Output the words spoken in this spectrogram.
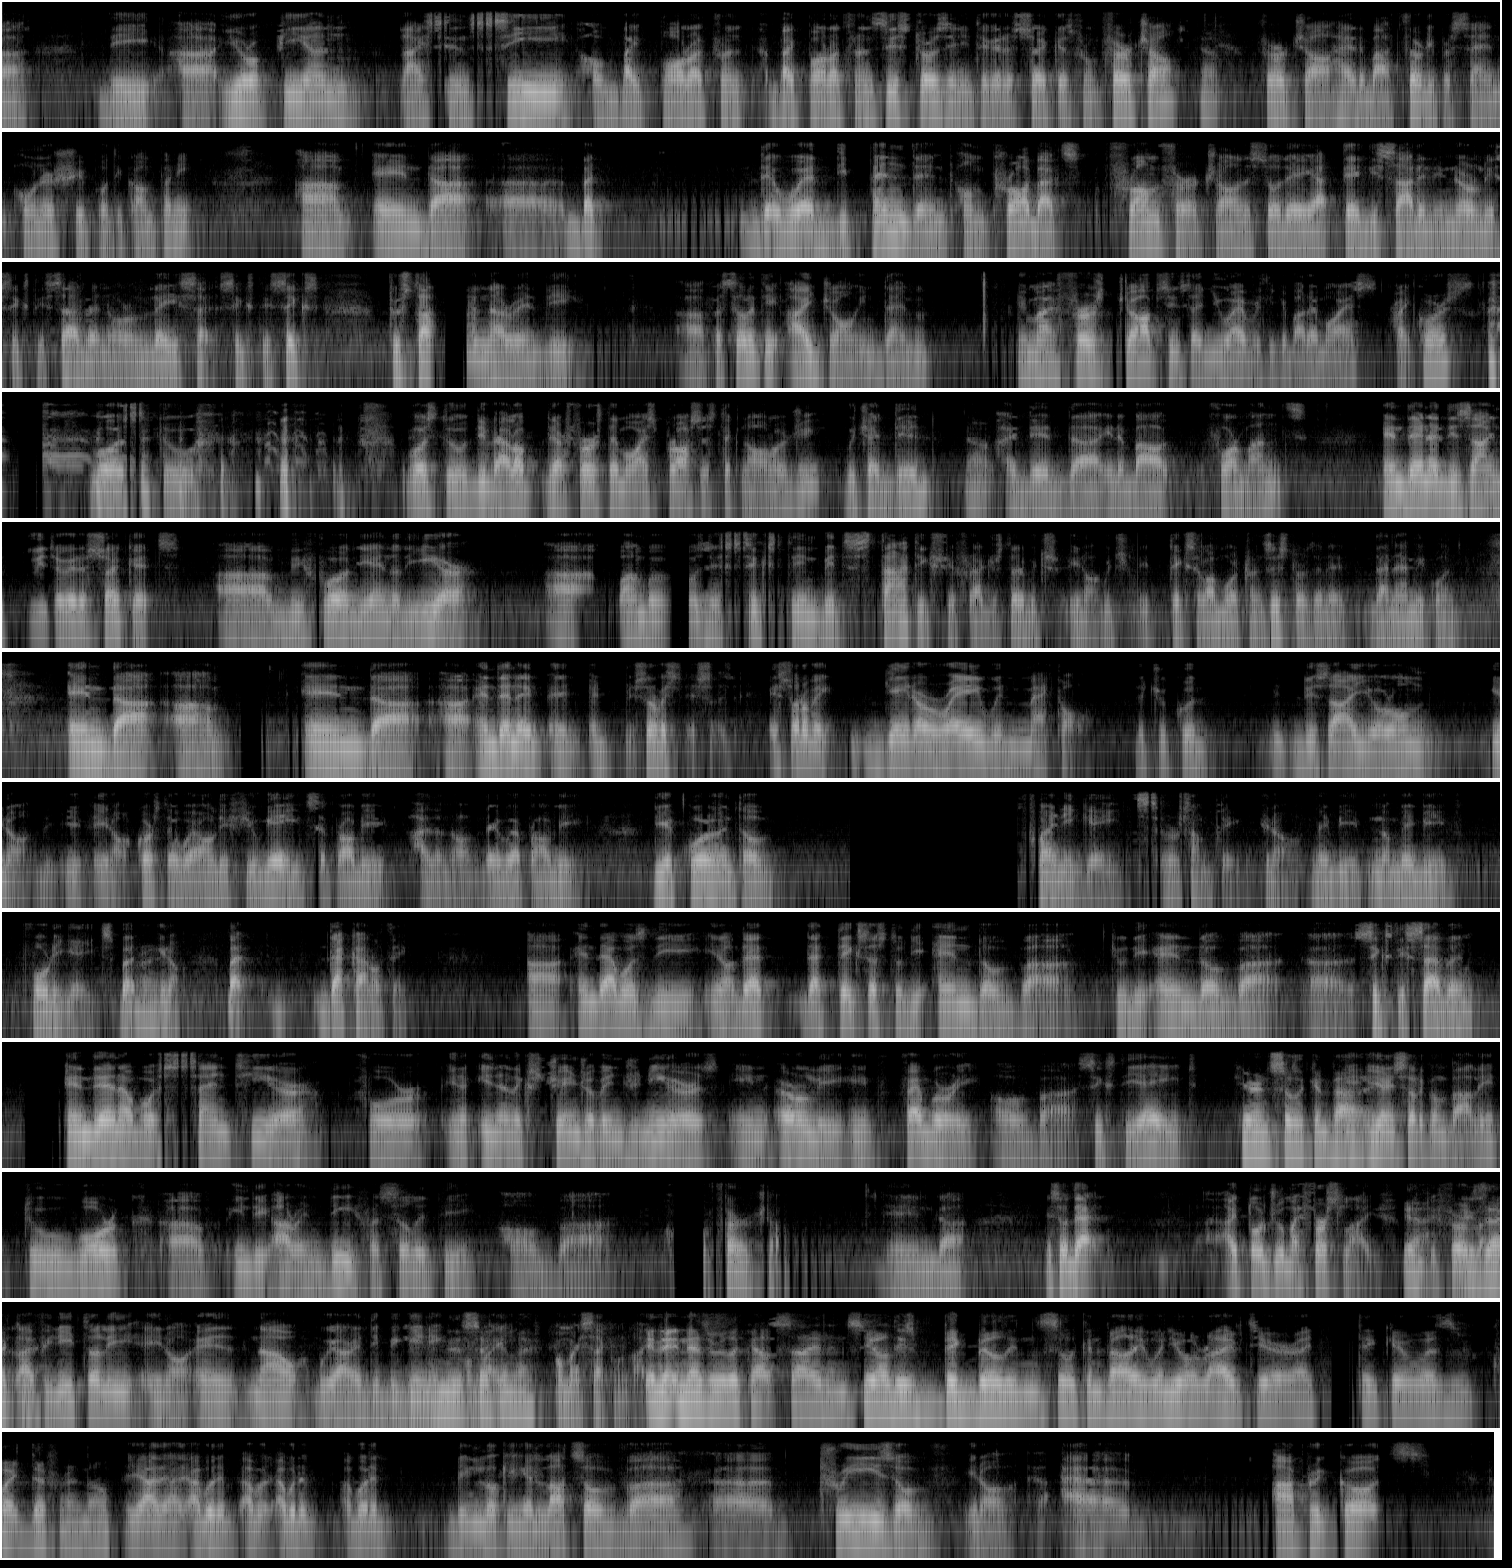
the uh, European licensee of bipolar, tran- bipolar transistors and integrated circuits from Fairchild. Yep. Fairchild had about 30% ownership of the company. Um, and uh, uh, but they were dependent on products from Fairchild, and so they uh, they decided in early '67 or late se- '66 to start an R&D uh, facility. I joined them. And my first job, since I knew everything about MOS, right, Of course. was to was to develop their first MOS process technology, which I did. Yeah. I did uh, in about four months, and then I designed two integrated circuits uh, before the end of the year. Uh, one was a 16-bit static shift register, which you know, which it takes a lot more transistors than a dynamic one, and uh, um, and uh, uh, and then a, a, a sort of a, a sort of a gate array with metal that you could design your own. You know, you, you know. Of course, there were only a few gates. They probably, I don't know, they were probably the equivalent of 20 gates or something. You know, maybe no, maybe 40 gates, but Right. you know, but that kind of thing. Uh, and that was the, you know, that that takes us to the end of uh, to the end of uh, uh, 67, and then I was sent here for in, in an exchange of engineers in early in February of uh, 68 Here in Silicon Valley. here in Silicon Valley to work uh, in the R&D facility of, uh, of Fairchild. And, uh, and so that I told you my first life. Yeah, the first exactly. life in Italy, you know, and now we are at the beginning the of second my, life. of my second life. And, and as we look outside and see all these big buildings in Silicon Valley, when you arrived here, I think it was quite different, no? Yeah, I- I would have, I would, I would have, I would have been looking at lots of uh, uh, trees of, you know, uh, apricots,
